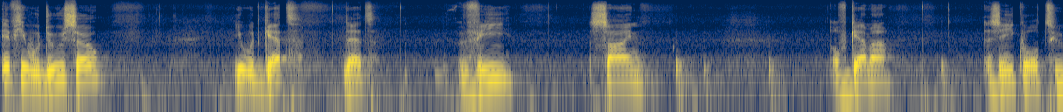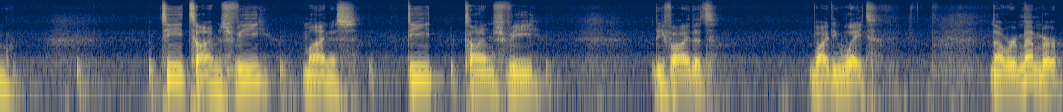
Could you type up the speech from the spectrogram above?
If you would do so, you would get that v sine of gamma is equal to t times v minus d times v divided by the weight. Now remember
